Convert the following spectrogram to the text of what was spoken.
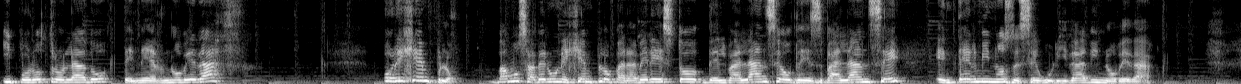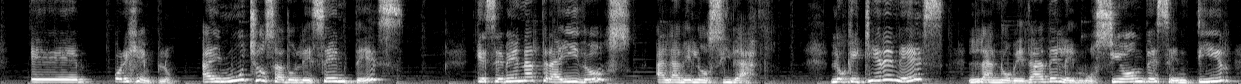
y por otro lado tener novedad. Por ejemplo, vamos a ver un ejemplo para ver esto del balance o desbalance en términos de seguridad y novedad. Eh, por ejemplo, hay muchos adolescentes que se ven atraídos a la velocidad. Lo que quieren es la novedad de la emoción de sentir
